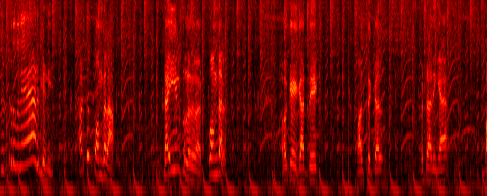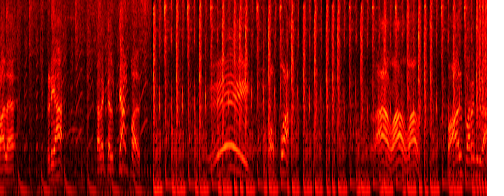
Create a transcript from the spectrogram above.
திட்டுறதுலே இருக்க நீ. அடுத்து பொங்கலா? தைன்னு சொல்லுது பொங்கல். ஓகே கார்த்திக். வாழ்த்துக்கள். விட்டுறாதீங்க. பால. ரெடியா கலக்கல் கேம்பஸ் அப்பா. வா வா வா. பால் பறக்குதுடா.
